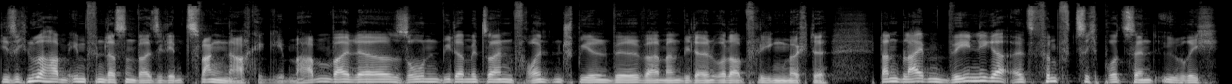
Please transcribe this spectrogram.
die sich nur haben impfen lassen, weil sie dem Zwang nachgegeben haben, weil der Sohn wieder mit seinen Freunden spielen will, weil man wieder in Urlaub fliegen möchte. Dann bleiben weniger als 50 Prozent übrig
